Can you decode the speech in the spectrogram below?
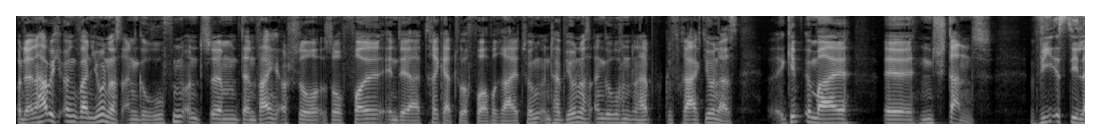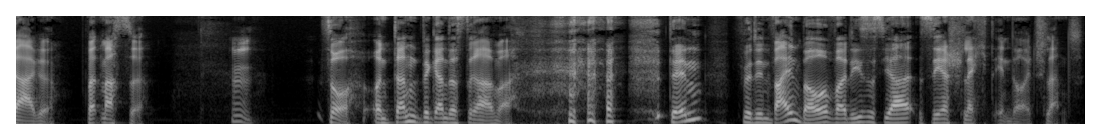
Und dann habe ich irgendwann Jonas angerufen und ähm, dann war ich auch so, so voll in der Treckertour-Vorbereitung und habe Jonas angerufen und habe gefragt, Jonas, äh, gib mir mal äh, einen Stand. Wie ist die Lage? Was machst du? Hm. So, und dann begann das Drama. Denn für den Weinbau war dieses Jahr sehr schlecht in Deutschland.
